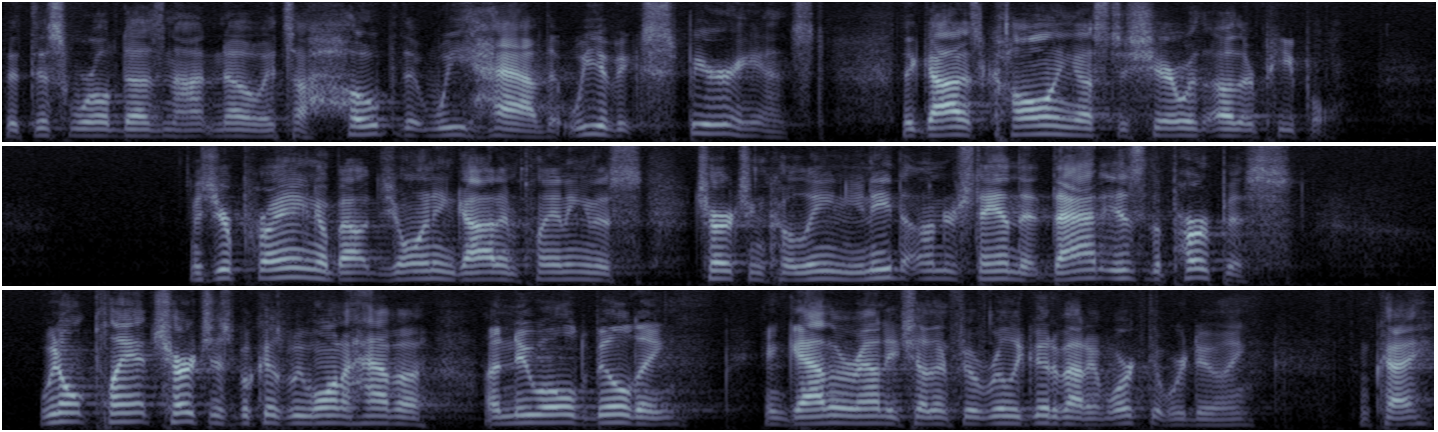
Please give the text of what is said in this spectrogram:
that this world does not know. It's a hope that we have, that we have experienced, that God is calling us to share with other people. As you're praying about joining God and planting this church in Colleen, you need to understand that that is the purpose. We don't plant churches because we want to have a, a new old building and gather around each other and feel really good about the work that we're doing. Okay?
